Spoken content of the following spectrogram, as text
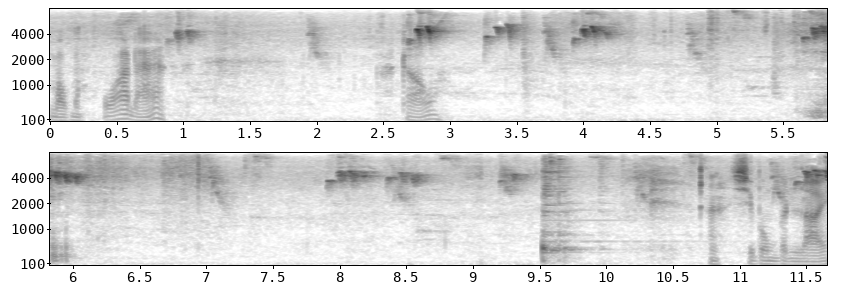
bông quá đã trổ à, xì bông bình lợi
